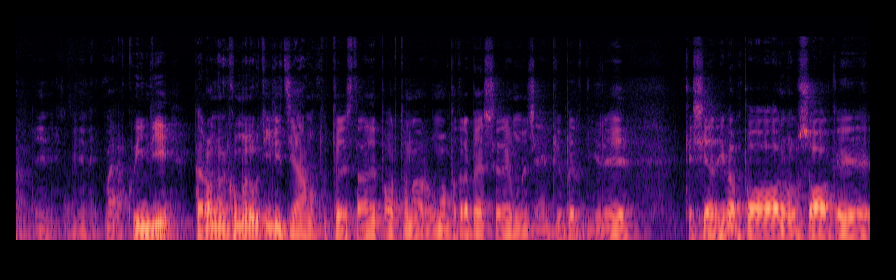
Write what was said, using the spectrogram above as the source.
bene, bene. Ma quindi, però noi come lo utilizziamo? Tutte le strade portano a Roma, potrebbe essere un esempio per dire che si arriva un po', non lo so, che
